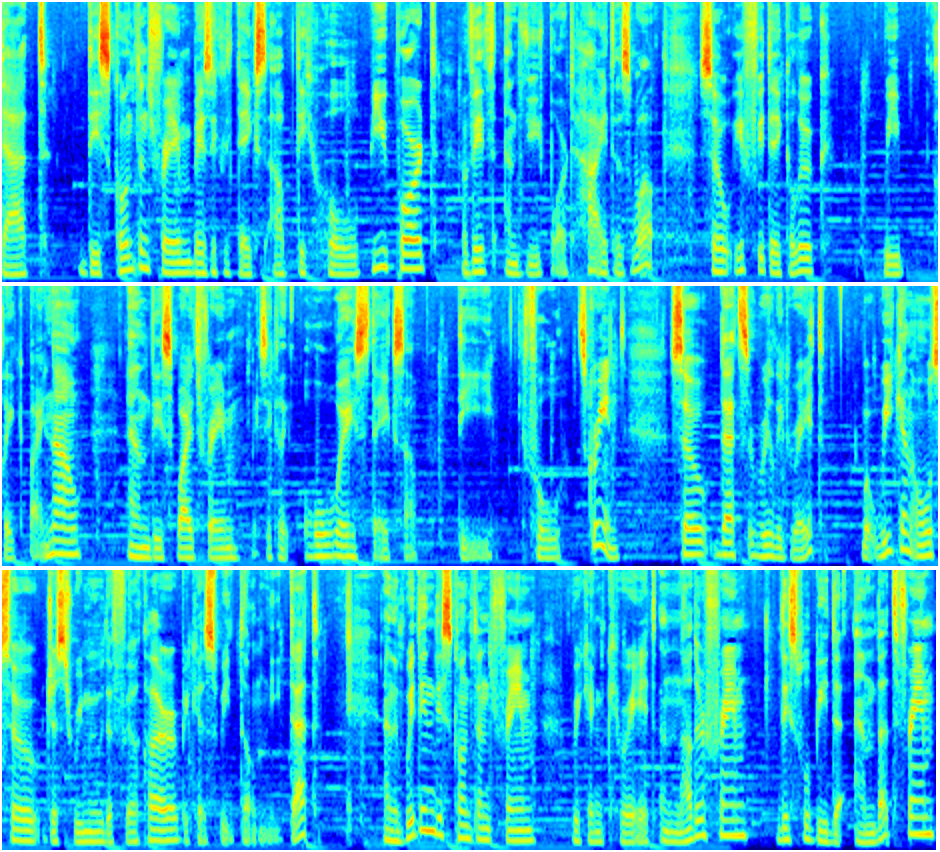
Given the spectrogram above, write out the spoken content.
that this content frame basically takes up the whole viewport width and viewport height as well. So if we take a look, we click buy now and this white frame basically always takes up the full screen. So that's really great. But we can also just remove the fill color because we don't need that. And within this content frame, we can create another frame. This will be the embed frame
